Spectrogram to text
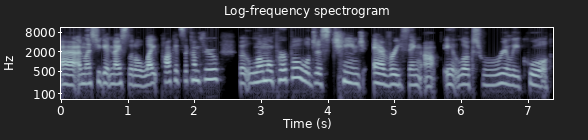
uh, unless you get nice little light pockets that come through. But Lomo Purple will just change everything up. It looks really cool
